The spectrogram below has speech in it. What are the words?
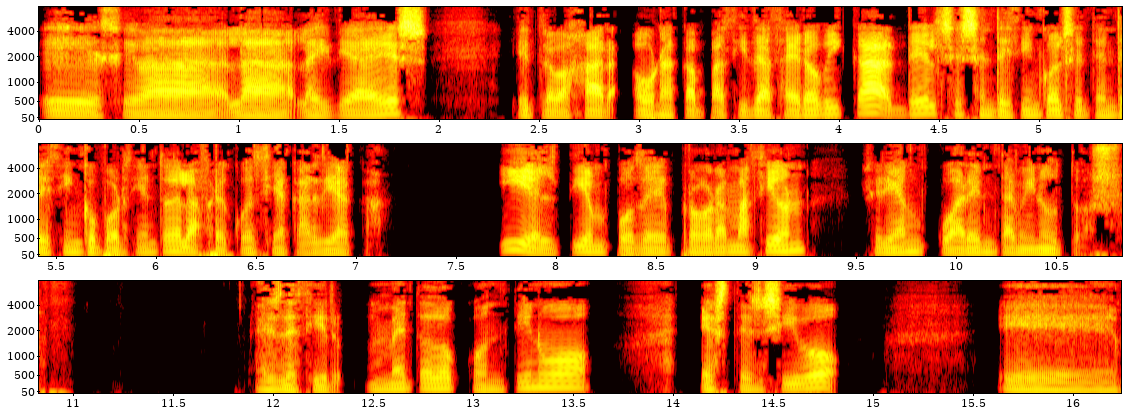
eh, se va, la, idea es eh, trabajar a una capacidad aeróbica del 65 al 75% de la frecuencia cardíaca. Y el tiempo de programación serían 40 minutos. Es decir, un método continuo, extensivo, eh,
